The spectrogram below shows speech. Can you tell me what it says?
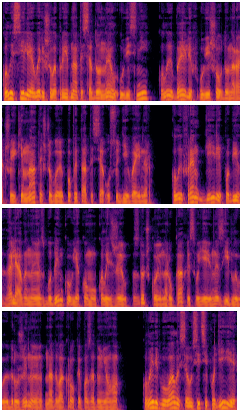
Коли Сілія вирішила приєднатися до Нел у вісні, коли Бейлів увійшов до нарадчої кімнати, щоб попитатися у суді Вейнер, коли Френк Гірі побіг галявиною з будинку, в якому колись жив, з дочкою на руках і своєю незгідливою дружиною на два кроки позаду нього, коли відбувалися усі ці події,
